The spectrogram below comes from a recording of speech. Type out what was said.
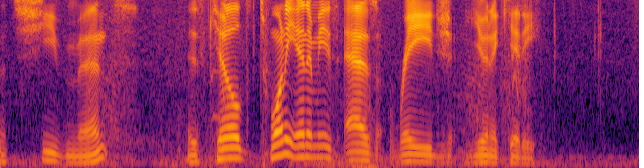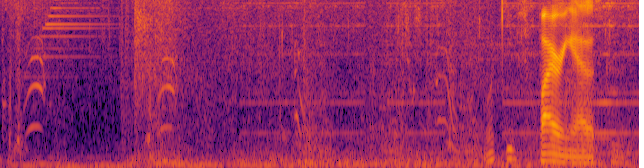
achievement is killed 20 enemies as Rage Unikitty. What keeps firing at us? Because it's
